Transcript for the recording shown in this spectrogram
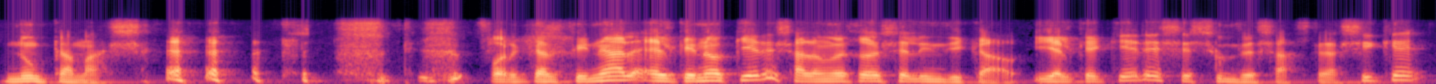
nunca más. Porque al final el que no quieres a lo mejor es el indicado y el que quieres es un desastre. Así que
